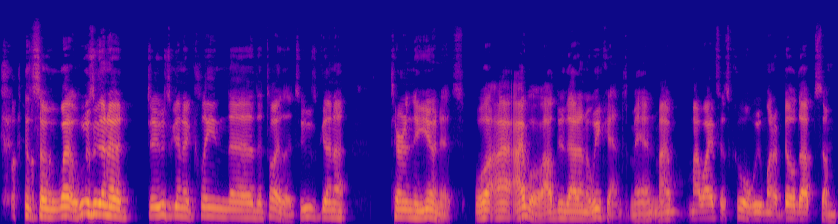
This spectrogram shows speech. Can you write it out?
so what? Who's gonna who's gonna clean the the toilets? Who's gonna turn the units. Well, I, I will. I'll do that on the weekends, man. My my wife is cool. We want to build up some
